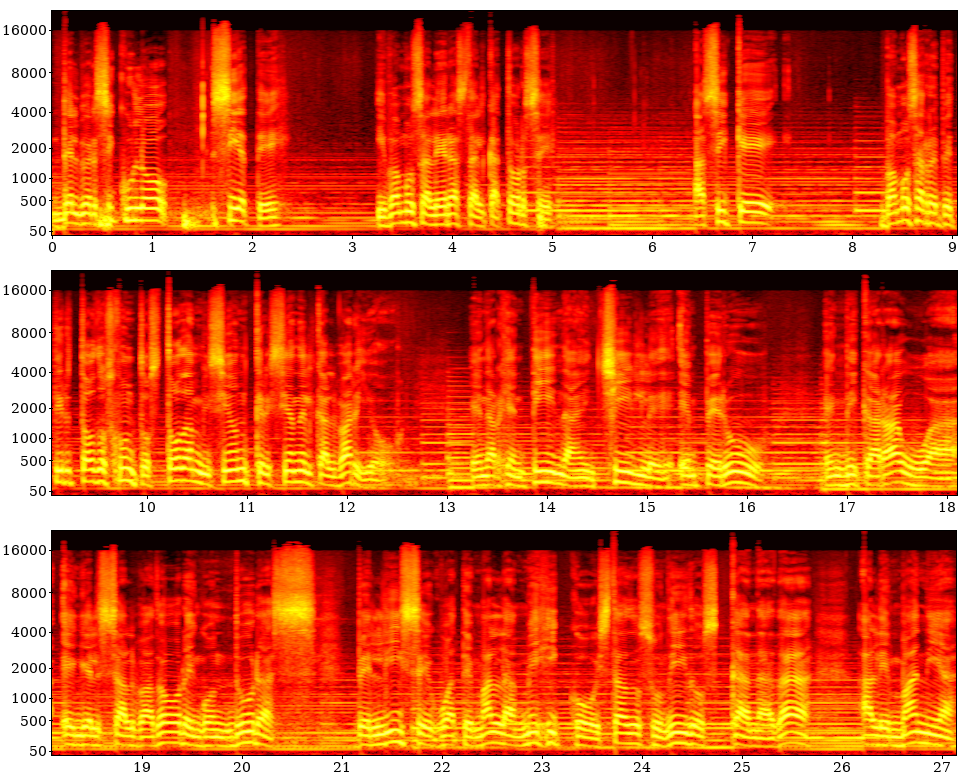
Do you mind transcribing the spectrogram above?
del versículo 7 y vamos a leer hasta el 14. Así que vamos a repetir todos juntos toda misión cristiana el Calvario, en Argentina, en Chile, en Perú, en Nicaragua, en El Salvador, en Honduras, Belice, Guatemala, México, Estados Unidos, Canadá, Alemania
